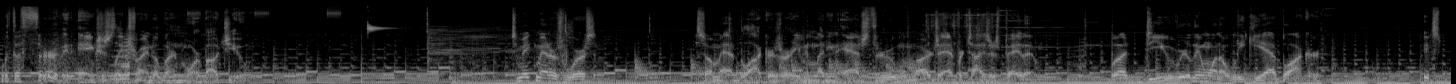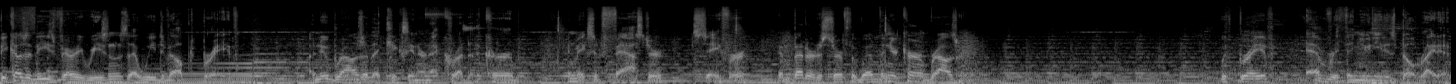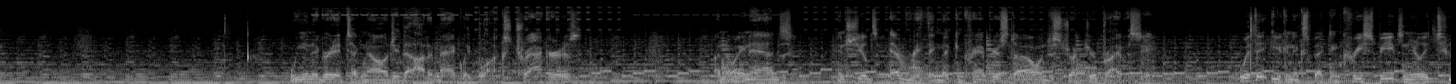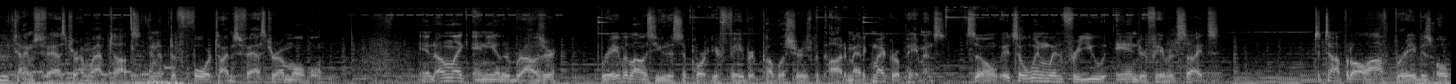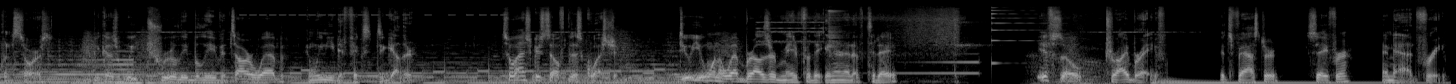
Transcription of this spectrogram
with a third of it anxiously trying to learn more about you. To make matters worse, some ad blockers are even letting ads through when large advertisers pay them. But do you really want a leaky ad blocker? It's because of these very reasons that we developed Brave. A new browser that kicks internet crud to the curb and makes it faster, safer, and better to surf the web than your current browser. With Brave, everything you need is built right in. We integrated technology that automatically blocks trackers, annoying ads, and shields everything that can cramp your style and destruct your privacy. With it, you can expect increased speeds nearly two times faster on laptops and up to four times faster on mobile. And unlike any other browser, Brave allows you to support your favorite publishers with automatic micropayments, so it's a win-win for you and your favorite sites. To top it all off, Brave is open source because we truly believe it's our web and we need to fix it together. So ask yourself this question Do you want a web browser made for the internet of today? If so, try Brave. It's faster, safer, and ad free.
